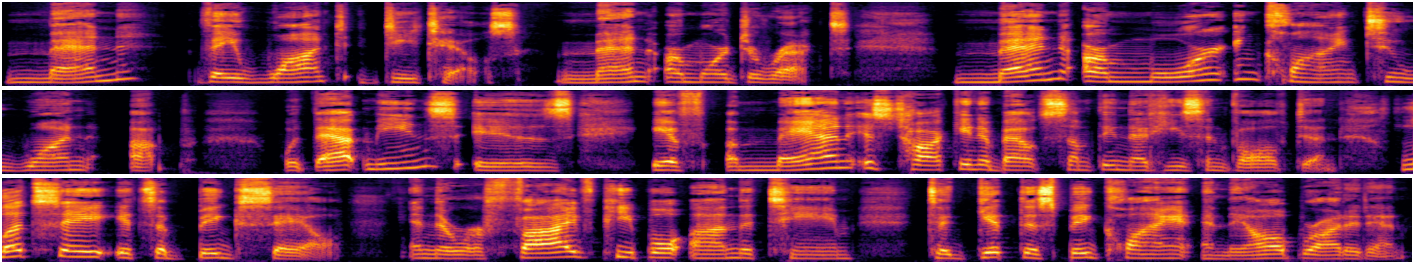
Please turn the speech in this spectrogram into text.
Men, they want details. Men are more direct. Men are more inclined to one up. What that means is if a man is talking about something that he's involved in, let's say it's a big sale and there were five people on the team to get this big client and they all brought it in.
